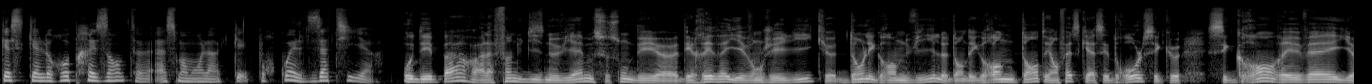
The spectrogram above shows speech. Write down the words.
Qu'est-ce qu'elles représentent à ce moment-là? Pourquoi elles attirent? Au départ, à la fin du 19e, ce sont des, euh, des, réveils évangéliques dans les grandes villes, dans des grandes tentes. Et en fait, ce qui est assez drôle, c'est que ces grands réveils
